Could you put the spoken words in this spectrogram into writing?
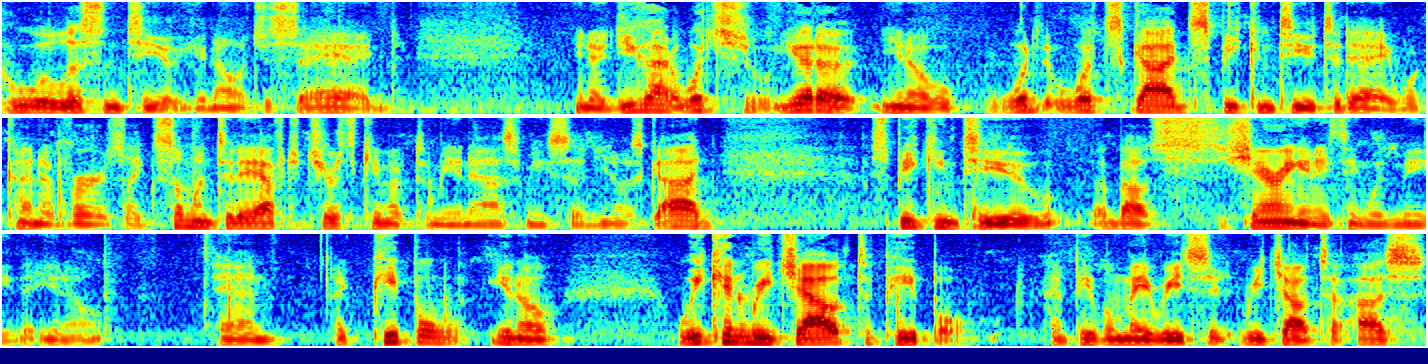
who will listen to you. You know, just say, hey, I'd, you know, do you got what's you got to, you know, what what's God speaking to you today? What kind of verse? Like someone today after church came up to me and asked me, said, you know, is God speaking to you about sharing anything with me that you know, and like people, you know, we can reach out to people, and people may reach reach out to us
